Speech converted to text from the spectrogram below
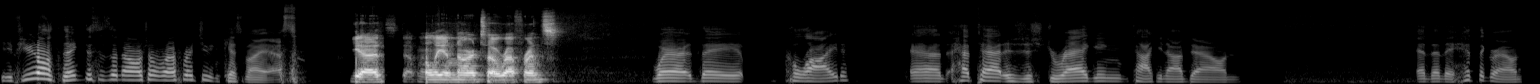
if you don't think this is a Naruto reference, you can kiss my ass. Yeah, it's definitely a Naruto reference. where they collide, and Heptad is just dragging Takinom down, and then they hit the ground,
